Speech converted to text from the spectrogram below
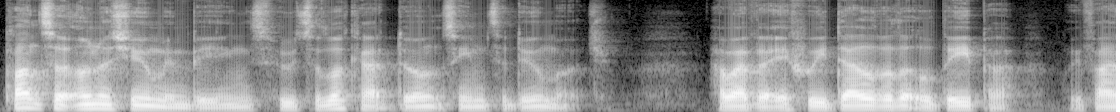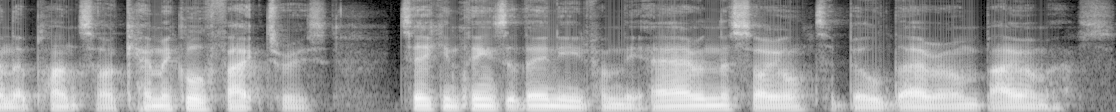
Plants are unassuming beings who to look at don't seem to do much. However, if we delve a little deeper, we find that plants are chemical factories, taking things that they need from the air and the soil to build their own biomass.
